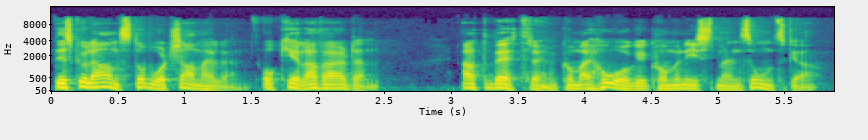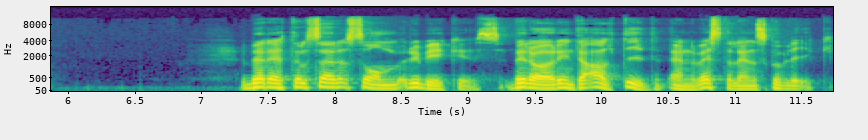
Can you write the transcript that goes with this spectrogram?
Det skulle anstå vårt samhälle och hela världen att bättre komma ihåg kommunismens ondska. Berättelser som Rybikis berör inte alltid en västerländsk publik,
